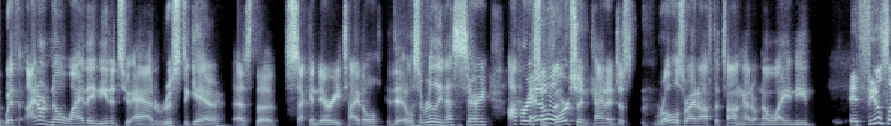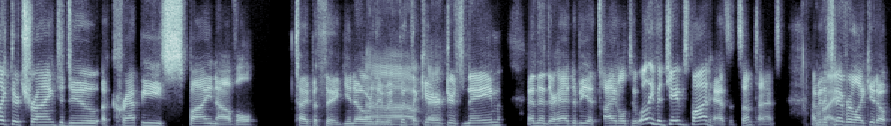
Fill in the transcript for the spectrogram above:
With I don't know why they needed to add Guerre as the secondary title. Was it really necessary? Operation Fortune kind of just rolls right off the tongue. I don't know why you need. It feels like they're trying to do a crappy spy novel type of thing, you know, where they would Ah, put the okay. character's name and then there had to be a title to. Well, even James Bond has it sometimes. I mean, it's never like you know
